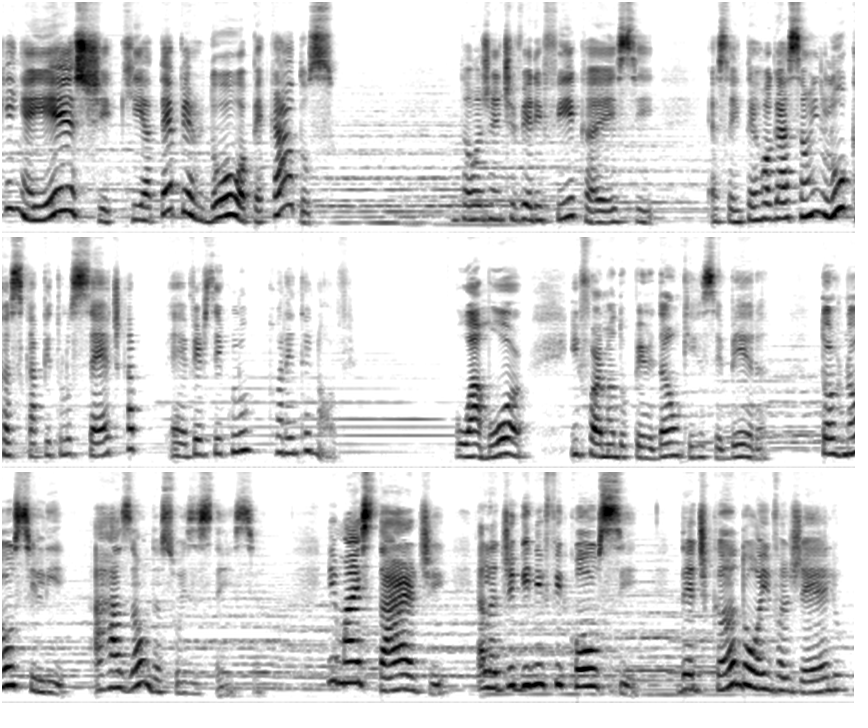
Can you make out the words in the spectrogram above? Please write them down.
quem é este que até perdoa pecados? Então a gente verifica esse, essa interrogação em Lucas, capítulo 7, cap, é, versículo 49. O amor, em forma do perdão que recebera, tornou-se-lhe a razão da sua existência. E mais tarde, ela dignificou-se, dedicando ao Evangelho,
